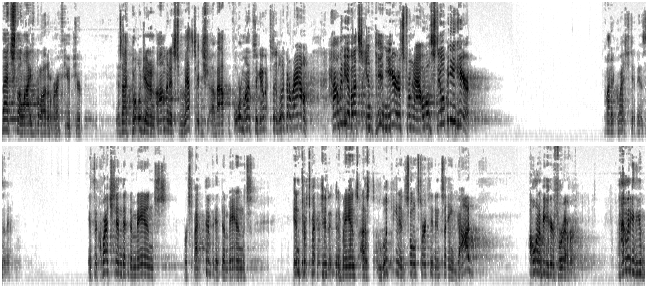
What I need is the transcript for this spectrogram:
That's the lifeblood of our future. As I told you in an ominous message about four months ago, I said, Look around. How many of us in 10 years from now will still be here? Quite a question, isn't it? It's a question that demands perspective, it demands introspection, it demands us looking and soul searching and saying, God, I want to be here forever. How many of you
